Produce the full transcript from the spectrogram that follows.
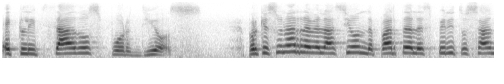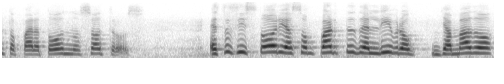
Eclipsados por Dios. Porque es una revelación de parte del Espíritu Santo para todos nosotros. Estas historias son parte del libro llamado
